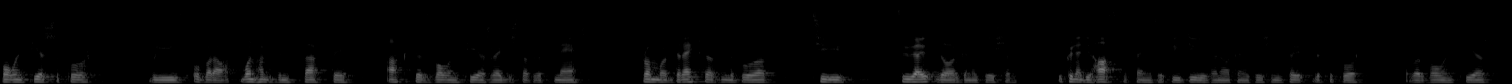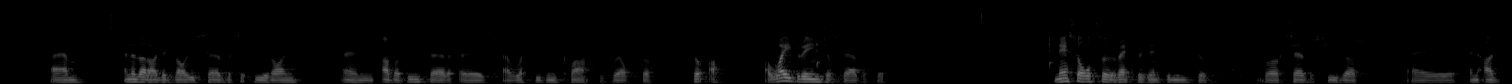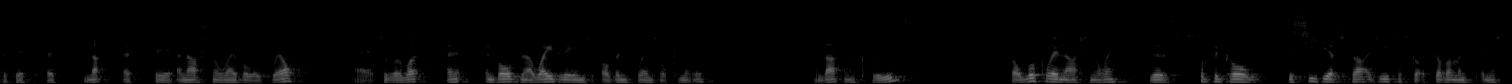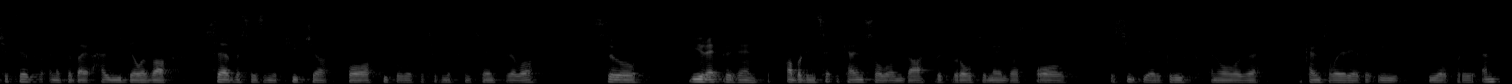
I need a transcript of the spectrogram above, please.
Volunteer support. We've over 130 active volunteers registered with NES from our directors on the board to throughout the organisation. We couldn't do half the things that we do as an organisation without the support of our volunteers. Um, another added value service that we run in Aberdeenshire is a lip reading class as well. So, so a, a wide range of services. NESS also represent the needs of our service users uh, and advocate at, na at a national level as well. Uh, so we're involved in a wide range of influential committees, and that includes, well, locally and nationally, there's something called the See Hear strategy to Scottish Government initiative, and it's about how you deliver services in the future for people with a significant sensory loss. So we represent Aberdeen City Council on that, but we're also members of the See Hear group and all of the, the council areas that we, we operate in.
